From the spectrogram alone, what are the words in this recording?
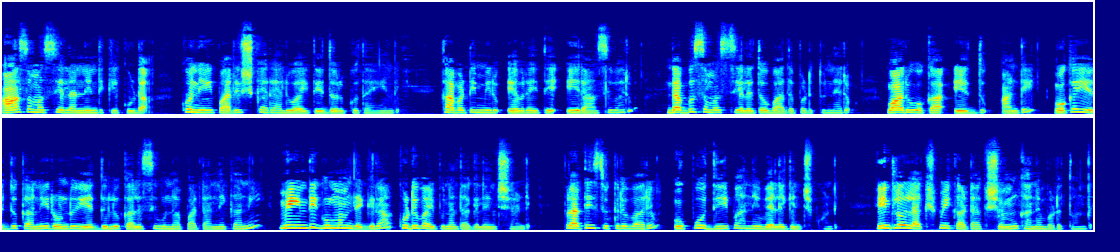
ఆ సమస్యలన్నింటికీ కూడా కొన్ని పరిష్కారాలు అయితే దొరుకుతాయండి. కాబట్టి మీరు ఎవరైతే ఈ రాశివారు డబ్బు సమస్యలతో బాధపడుతున్నారో వారు ఒక ఎద్దు అంటే ఒక ఎద్దు కానీ రెండు ఎద్దులు కలిసి ఉన్న పటాన్ని కానీ మీ ఇంటి గుమ్మం దగ్గర కుడివైపున తగిలించండి. ప్రతి శుక్రవారం ఉప్పు దీపాన్ని వెలిగించుకోండి. ఇంట్లో లక్ష్మీ కటాక్షం కనబడుతుంది.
